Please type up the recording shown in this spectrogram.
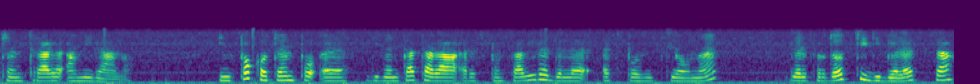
centrale a Milano. In poco tempo è diventata la responsabile dell'esposizione dei prodotti di bellezza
